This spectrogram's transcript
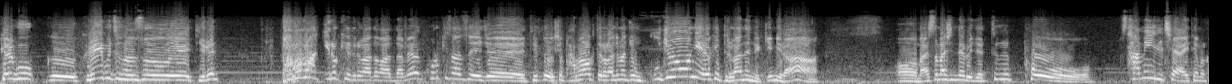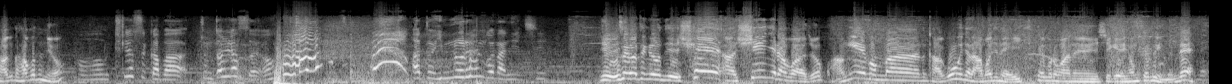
결국 그 그레이브즈 선수의 딜은 바바박 이렇게 들어가다가 한다면 코르키 선수의 이제 딜도 역시 바바박 들어가지만 좀 꾸준히 이렇게 들어가는 느낌이라 어 말씀하신 대로 이제 특포 3위일체 아이템을 가기도 하거든요. 아, 틀렸을까봐 좀 떨렸어요. 아, 또 입로를 한 건 아닐지. 이제 요새 같은 경우는 이제 쉐, 아, 쉐인이라고 하죠. 광희의 것만 가고, 그냥 나머지는 H템으로 가는 식의 형태도 있는데, 네.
